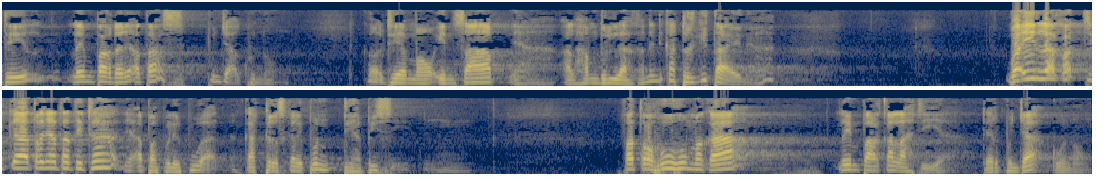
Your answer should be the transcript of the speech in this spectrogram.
dilempar dari atas puncak gunung. Kalau dia mau insaf, ya alhamdulillah, karena ini kader kita ini. Ya. Wa illa jika ternyata tidak, ya apa boleh buat? Kader sekalipun dihabisi. Fatrahuhu maka lemparkanlah dia dari puncak gunung.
